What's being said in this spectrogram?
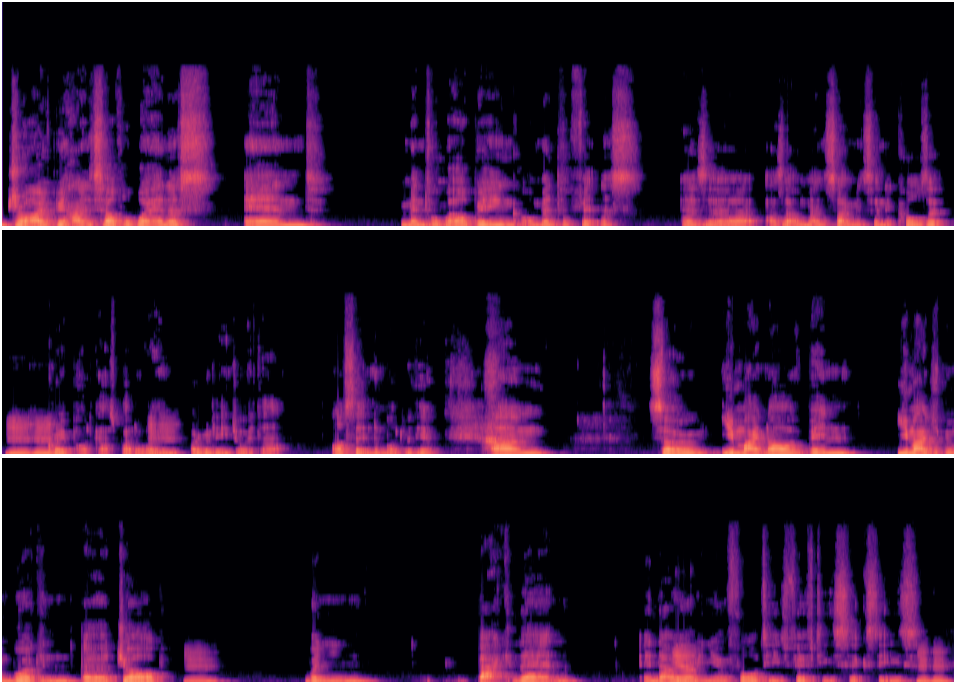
drive behind self awareness and mental well being or mental fitness, as uh, as our man Simon Sinek calls it. mhm. Great podcast, by the way. Mhm. I really enjoyed that. I'll sit in the mud with you. Um, so you might not have been, you might have been working a job Mm. when you, back then, and now Yeah. you're in your 40s, 50s, 60s, Mhm.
